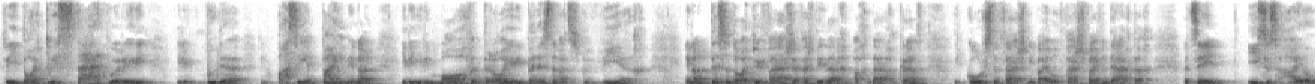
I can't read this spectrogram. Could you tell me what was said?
So jy daai twee sterk woorde hierdie hierdie woede en passie en pyn en dan hierdie hierdie maag verdraai hierdie binneste wat ons beweeg. En dan tussen daai twee verse, vers 33 en 38, kry ons die kortste vers in die Bybel, vers 35, wat sê Jesus huil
